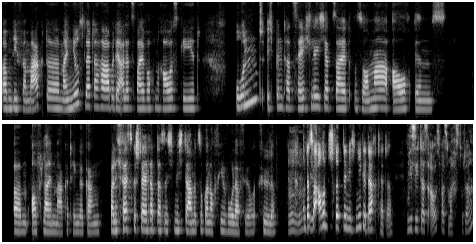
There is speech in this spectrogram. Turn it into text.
ähm, die vermarkte, mein Newsletter habe, der alle zwei Wochen rausgeht. Und ich bin tatsächlich jetzt seit Sommer auch ins ähm, Offline-Marketing gegangen, weil ich festgestellt habe, dass ich mich damit sogar noch viel wohler fühle. Mhm. Und das war auch ein Schritt, den ich nie gedacht hätte. Wie sieht das aus? Was machst du da?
